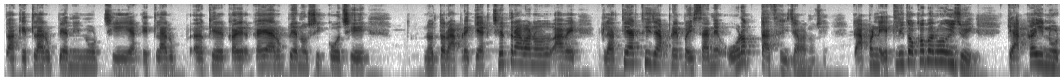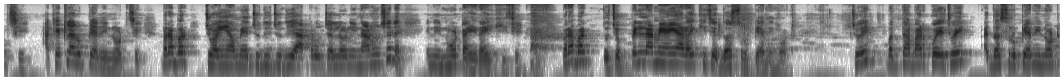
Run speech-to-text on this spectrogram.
તો આ કેટલા રૂપિયાની નોટ છે, આ કેટલા કયા રૂપિયાનો સિક્કો છે. નતર આપણે ક્યાંક છેતરાવાનો આવે, એટલે અત્યારથી જ આપણે પૈસાને ઓળખતા થઈ જવાનું છે. કે આપણને એટલી તો ખબર હોવી જોઈએ કે આ કઈ નોટ છે? આ કેટલા રૂપિયાની નોટ છે? બરાબર? જો અહીંયા મેં જુદી જુદી આપણું ચલણી નાણું છે ને, એની નોટ અહીં રાખી છે. બરાબર? તો જો પહેલાં મેં અહીંયા રાખી છે દસ રૂપિયાની નોટ. જોઈ? બધા બાળકોએ જોઈ? આ દસ રૂપિયાની નોટ.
